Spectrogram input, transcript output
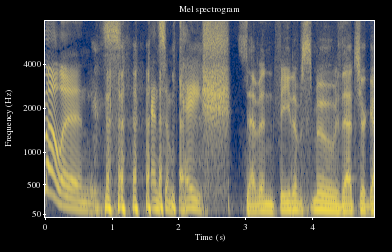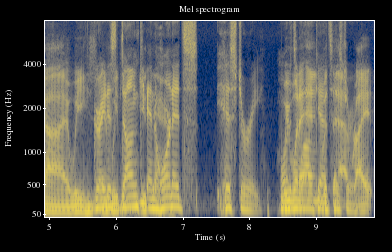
Mullens and some cash. Seven feet of smooth. That's your guy. We greatest we dunk in there. Hornets history. Hornets we want to end with history. that, right?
